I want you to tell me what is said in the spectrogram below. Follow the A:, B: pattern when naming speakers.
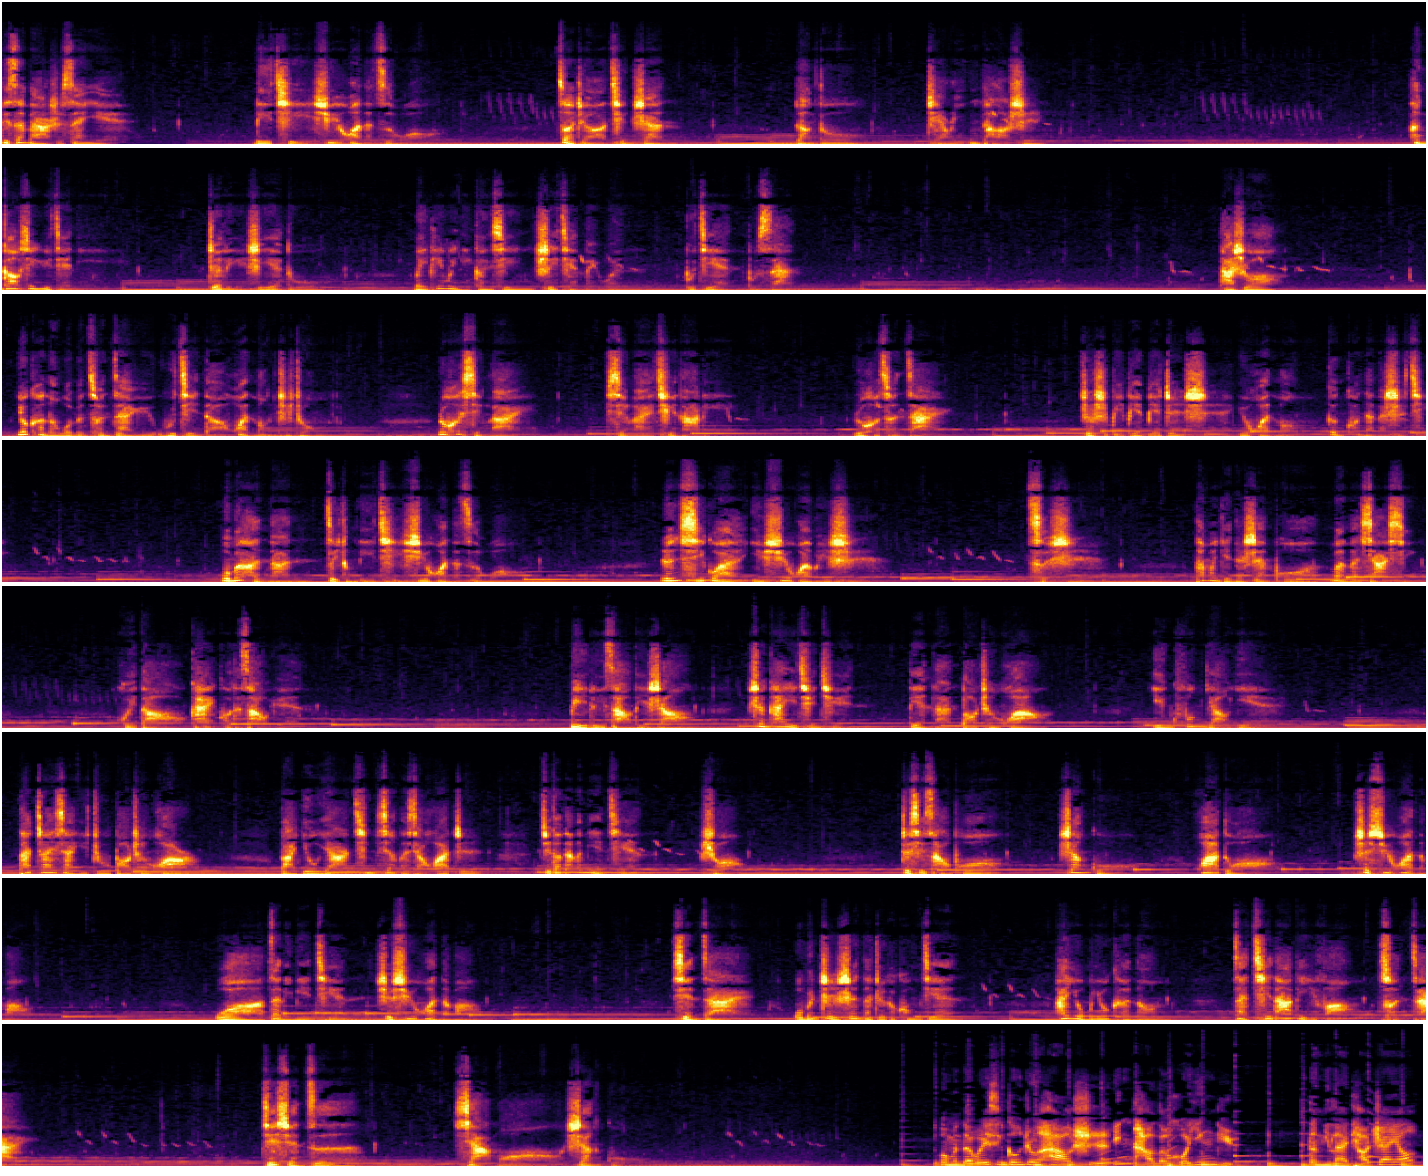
A: 第三百二十三页，离弃虚幻的自我。作者：庆山。朗读：Cherry 樱桃老师。很高兴遇见你，这里是夜读，每天为你更新睡前美文，不见不散。他说。有可能我们存在于无尽的幻梦之中，如何醒来？醒来去哪里？如何存在？这是比辨别真实与幻梦更困难的事情。我们很难最终离弃虚幻的自我。人习惯以虚幻为食。此时，他们沿着山坡慢慢下行。回到开阔的草原，碧绿草地上盛开一群群靛蓝报春花，迎风摇曳。他摘下一株报春花，把优雅清香的小花枝举到他的面前，说：“这些草坡、山谷、花朵，是虚幻的吗？”我在你面前是虚幻的吗？现在我们置身的这个空间，还有没有可能在其他地方存在？节选自《夏末山谷》。
B: 我们的微信公众号是“樱桃乐活英语”，等你来挑战哟。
